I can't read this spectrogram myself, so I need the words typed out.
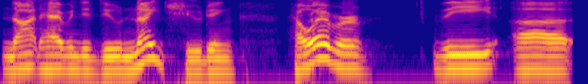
not having to do night shooting. However, the, uh,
